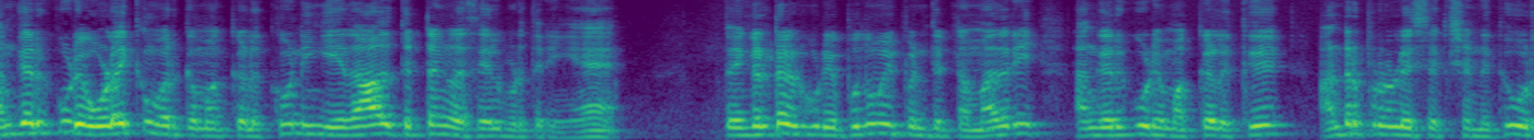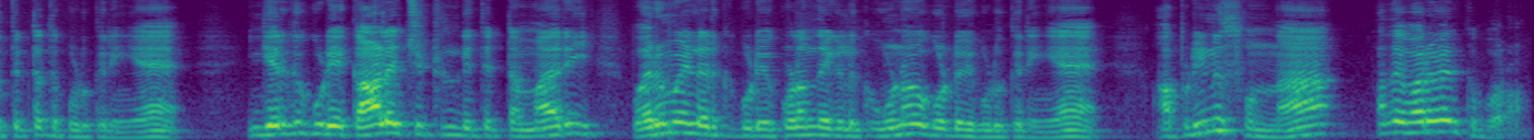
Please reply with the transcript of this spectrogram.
அங்க இருக்கக்கூடிய உழைக்கும் வர்க்க மக்களுக்கும் நீங்க ஏதாவது திட்டங்களை செயல்படுத்துறீங்க. எங்கள்கிட்ட இருக்கக்கூடிய புதுமை பெண் திட்டம் மாதிரி அங்க இருக்கக்கூடிய மக்களுக்கு அண்டர் ப்ரிவிலேஜ் செக்ஷனுக்கு ஒரு திட்டத்தை கொடுக்குறீங்க. இங்க இருக்கக்கூடிய காலை சிற்றுண்டி திட்டம் மாதிரி வறுமையில இருக்கக்கூடிய குழந்தைகளுக்கு உணவு கொண்டு போய் கொடுக்குறீங்க. அப்படின்னு சொன்னா அதை வரவேற்க போறோம்.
